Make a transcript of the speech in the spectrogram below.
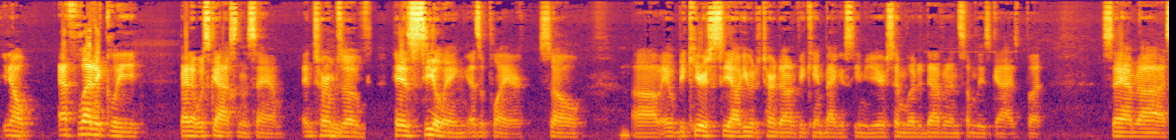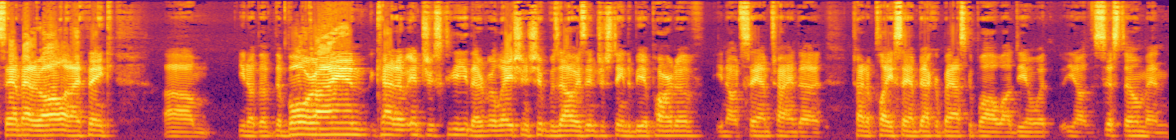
you know athletically been at Wisconsin than Sam in terms of his ceiling as a player. So uh, it would be curious to see how he would have turned out if he came back his senior year, similar to Devin and some of these guys. But Sam uh, Sam had it all, and I think um, you know the the Bo Ryan kind of interesting. Their relationship was always interesting to be a part of. You know, Sam trying to trying to play Sam Decker basketball while dealing with you know the system and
